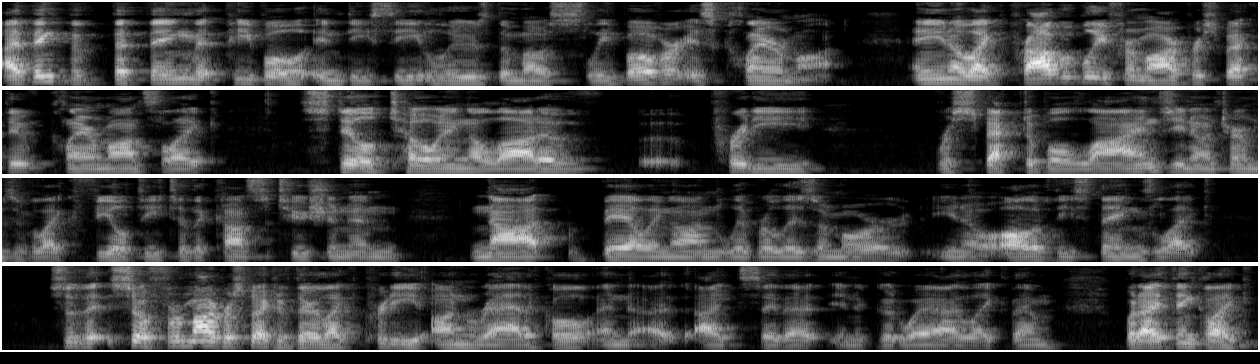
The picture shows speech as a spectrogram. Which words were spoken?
I think that the thing that people in DC lose the most sleep over is Claremont. And you know, like probably from our perspective, Claremont's like still towing a lot of uh, pretty respectable lines, you know, in terms of like fealty to the Constitution and not bailing on liberalism or you know all of these things. Like, so that so from my perspective, they're like pretty unradical, and I, I'd say that in a good way. I like them, but I think like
